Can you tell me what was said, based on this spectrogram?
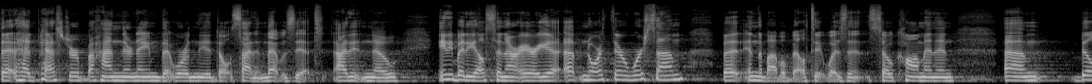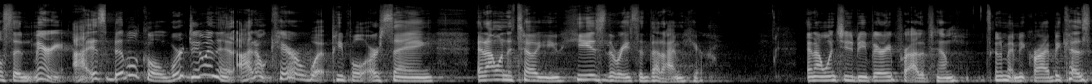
that had pastor behind their name that were on the adult side, and that was it. I didn't know anybody else in our area. Up north, there were some, but in the Bible Belt, it wasn't so common. And um, Bill said, Mary, I, it's biblical. We're doing it. I don't care what people are saying. And I want to tell you, he is the reason that I'm here. And I want you to be very proud of him. It's going to make me cry because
